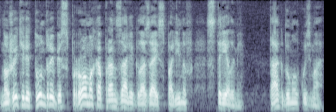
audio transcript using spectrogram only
но жители тундры без промаха пронзали глаза исполинов стрелами. Так думал Кузьма.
